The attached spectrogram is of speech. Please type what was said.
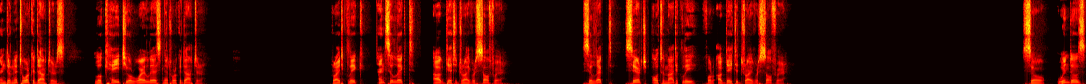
Under Network Adapters, locate your wireless network adapter. Right-click and select Update Driver Software. Select Search automatically for updated driver software. So, Windows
